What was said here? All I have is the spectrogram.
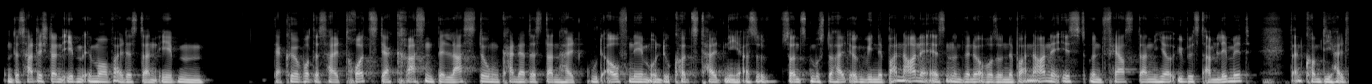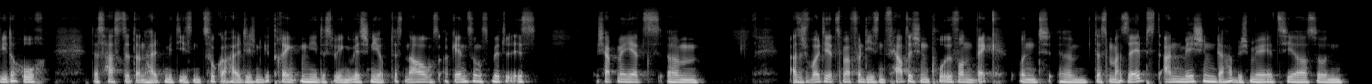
Und das hatte ich dann eben immer, weil das dann eben der Körper das halt trotz der krassen Belastung kann er das dann halt gut aufnehmen und du kotzt halt nie. Also sonst musst du halt irgendwie eine Banane essen und wenn du aber so eine Banane isst und fährst dann hier übelst am Limit, dann kommt die halt wieder hoch. Das hast du dann halt mit diesen zuckerhaltigen Getränken nie. Deswegen weiß ich nicht, ob das Nahrungsergänzungsmittel ist. Ich habe mir jetzt ähm, Also ich wollte jetzt mal von diesen fertigen Pulvern weg und ähm, das mal selbst anmischen. Da habe ich mir jetzt hier so einen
